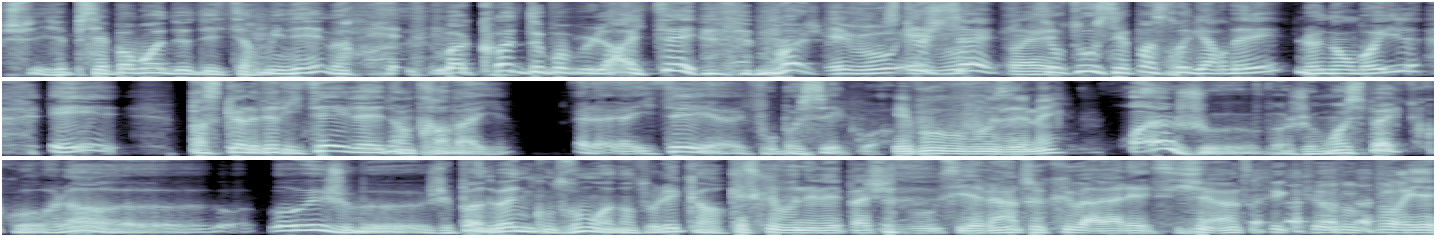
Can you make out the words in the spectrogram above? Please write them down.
C'est pas moi de déterminer ma, ma cote de popularité. Moi, Et vous, ce que et je vous sais, Ouais. surtout, c'est pas se regarder, le nombril, et parce que la vérité, elle est dans le travail. La vérité, il faut bosser, quoi. Et vous, vous vous aimez? Ouais, je, enfin, je me respecte, quoi. Voilà. euh, oui, je me, j'ai pas de haine contre moi dans tous les cas. Qu'est-ce que vous n'aimez pas chez vous? S'il y avait un truc ah, allez, s'il y a un truc que vous pourriez...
